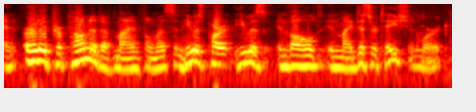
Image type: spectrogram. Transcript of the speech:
an early proponent of mindfulness, and he was part. He was involved in my dissertation work.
